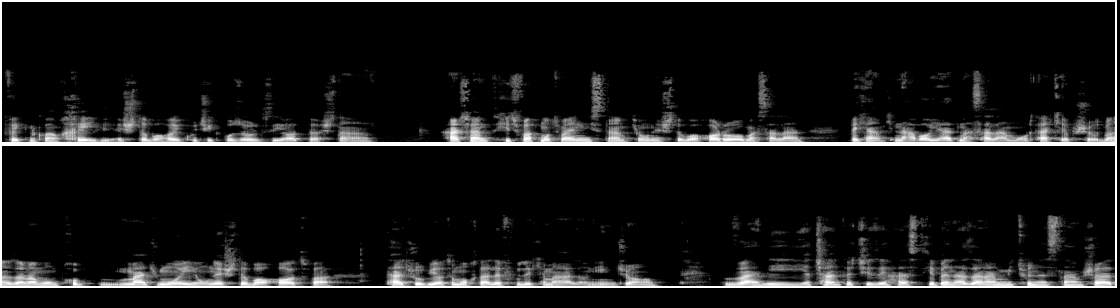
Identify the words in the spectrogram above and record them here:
فکر می‌کنم خیلی اشتباه های کوچیک بزرگ زیاد داشتم. هرچند هیچ وقت مطمئن نیستم که اون اشتباه ها رو مثلا بگم که نباید مثلا مرتکب شد. به نظرم اون خب مجموعه اون اشتباهات و تجربیات مختلف بوده که من الان اینجا ولی یه چند تا چیزی هست که به نظرم می‌تونستم شاید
